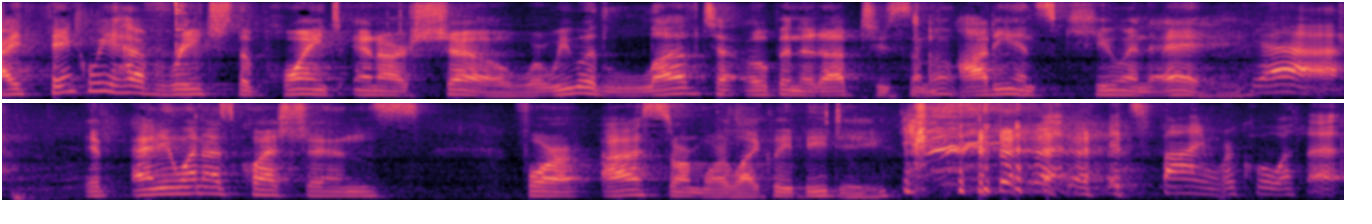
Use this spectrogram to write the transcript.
I think we have reached the point in our show where we would love to open it up to some audience Q&A. yeah. If anyone has questions for us or more likely BD, It's fine. We're cool with it.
